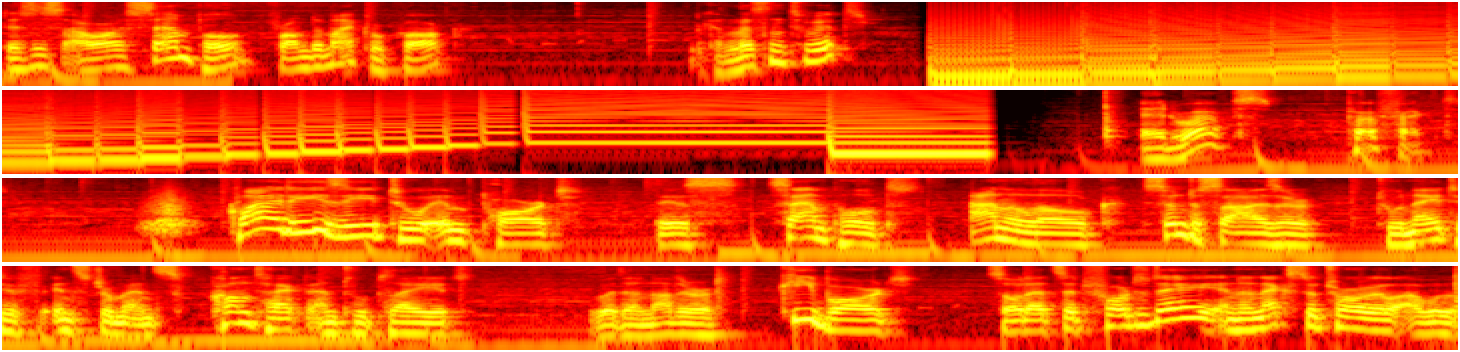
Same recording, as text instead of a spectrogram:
This is our sample from the microKORG. We can listen to it. It works. Perfect. Quite easy to import this sampled analog synthesizer to Native Instruments Kontakt and to play it with another keyboard. So that's it for today. In the next tutorial I will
